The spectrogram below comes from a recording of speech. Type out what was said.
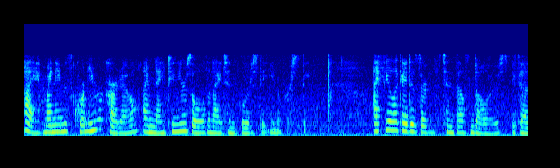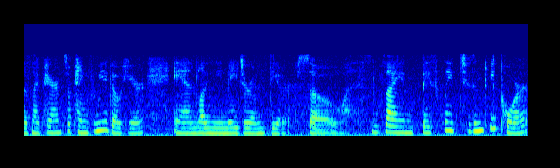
Hi, my name is Courtney Ricardo. I'm 19 years old and I attend Florida State University. I feel like I deserve this $10,000 because my parents are paying for me to go here and letting me major in theater. So, since I am basically choosing to be poor,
